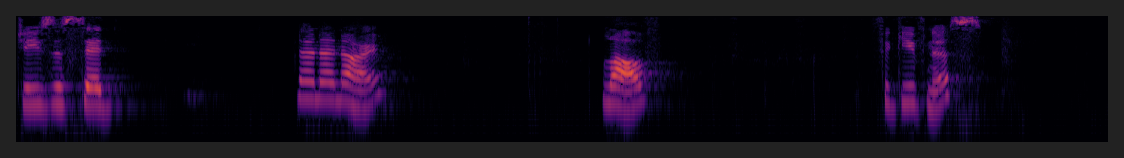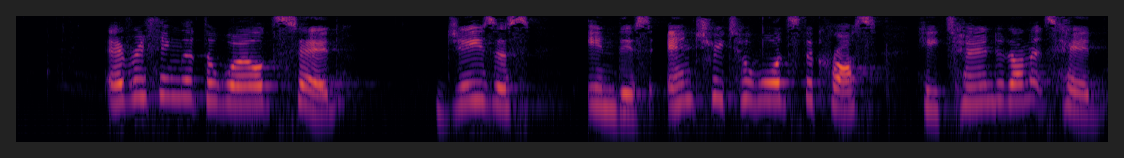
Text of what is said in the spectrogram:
Jesus said, no, no, no. Love, forgiveness, everything that the world said, Jesus, in this entry towards the cross, he turned it on its head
